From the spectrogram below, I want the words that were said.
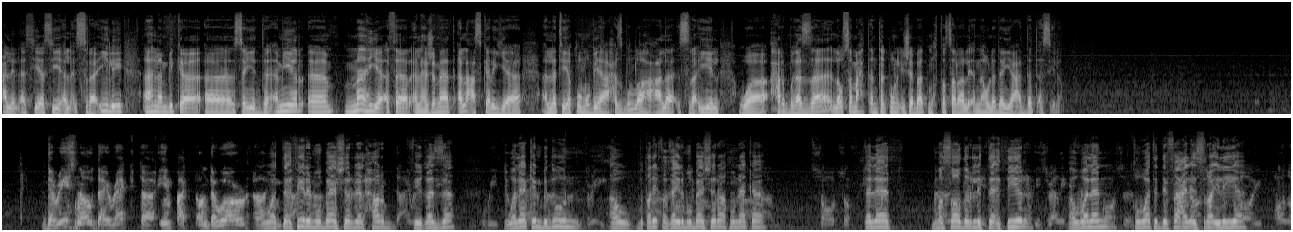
المحلل السياسي الإسرائيلي. أهلا بك سيد أمير. ما هي أثار الهجمات العسكرية التي يقوم بها حزب الله على إسرائيل وحرب غزة؟ لو سمحت أن تكون الإجابات مختصرة لأنه لدي عدة أسئلة. والتأثير المباشر للحرب في غزة ولكن بدون أو بطريقة غير مباشرة هناك ثلاث مصادر للتأثير. أولا قوات الدفاع الإسرائيلية.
